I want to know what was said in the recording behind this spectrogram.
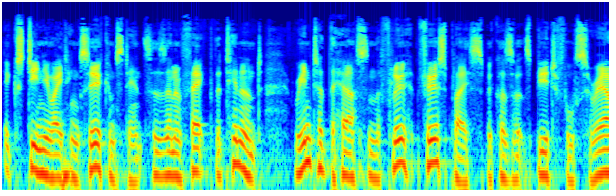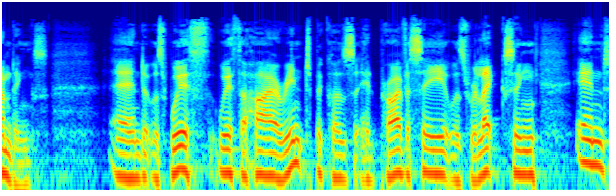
extenuating circumstances, and in fact, the tenant rented the house in the first place because of its beautiful surroundings and it was worth worth a higher rent because it had privacy, it was relaxing, and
